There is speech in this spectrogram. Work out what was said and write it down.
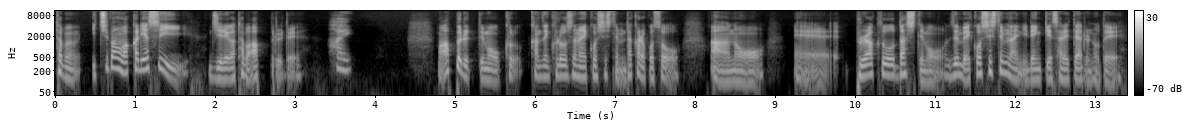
多分一番わかりやすい事例が多分 Apple で、はい。まあ、Apple ってもう完全にクローズドなエコシステムだからこそ、あの、えープロダクトを出しても全部エコシステム内に連携されてあるので、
